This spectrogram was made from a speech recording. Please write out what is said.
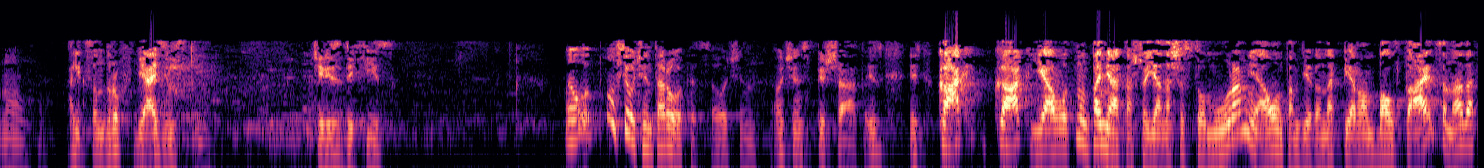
ну, Александров Вяземский через дефис. Ну, ну, все очень торопятся, очень, очень спешат. И, и как, как, я вот, ну, понятно, что я на шестом уровне, а он там где-то на первом болтается, надо...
